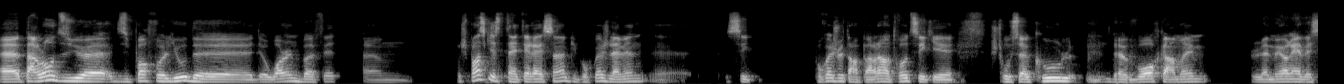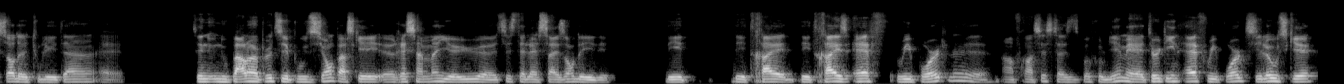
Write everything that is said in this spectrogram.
Euh, parlons du, euh, du portfolio de, de, Warren Buffett. je pense que c'est intéressant, puis pourquoi je l'amène, c'est pourquoi je veux t'en parler, entre autres, c'est que je trouve ça cool de voir quand même le meilleur investisseur de tous les temps euh, nous, nous, parler un peu de ses positions parce que euh, récemment, il y a eu, euh, c'était la saison des, des, 13, des 13F Report. En français, ça se dit pas full bien, mais 13F Report, c'est là où ce que,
